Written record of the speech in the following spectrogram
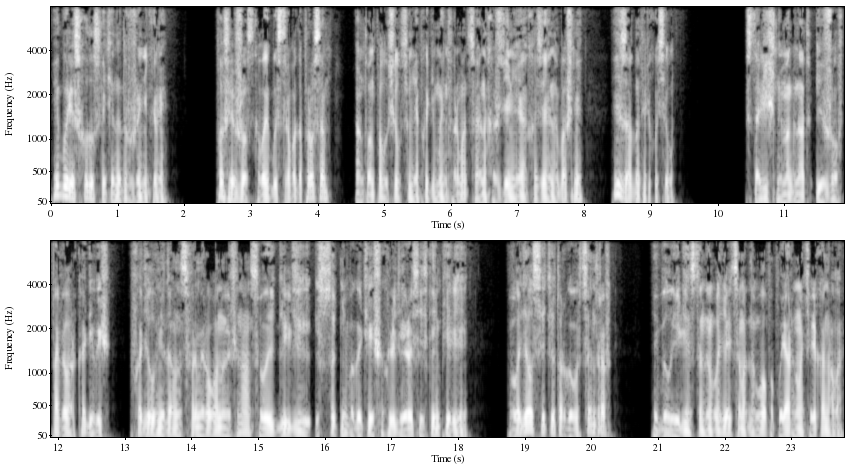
и были сходу сметены дружинниками. После жесткого и быстрого допроса Антон получил всю необходимую информацию о нахождении хозяина башни и заодно перекусил. Столичный магнат Ижов Павел Аркадьевич входил в недавно сформированную финансовую гильдию из сотни богатейших людей Российской империи, владел сетью торговых центров и был единственным владельцем одного популярного телеканала.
